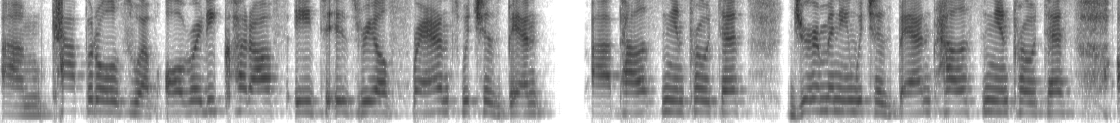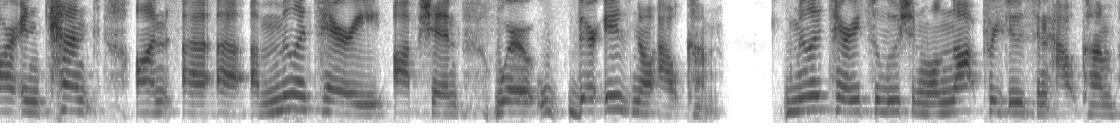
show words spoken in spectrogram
um, capitals who have already cut off aid to Israel, France, which has banned uh, Palestinian protests, Germany, which has banned Palestinian protests, are intent on a, a, a military option where there is no outcome military solution will not produce an outcome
